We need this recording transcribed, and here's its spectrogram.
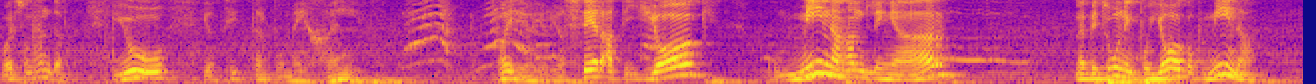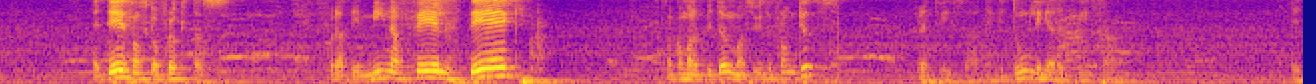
Vad är det som händer? Jo, jag tittar på mig själv. Vad är det jag gör? Jag ser att jag och mina handlingar, med betoning på jag och mina, är det som ska fruktas. För att det är mina felsteg som kommer att bedömas utifrån Guds rättvisa, den gudomliga rättvisan. Det är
